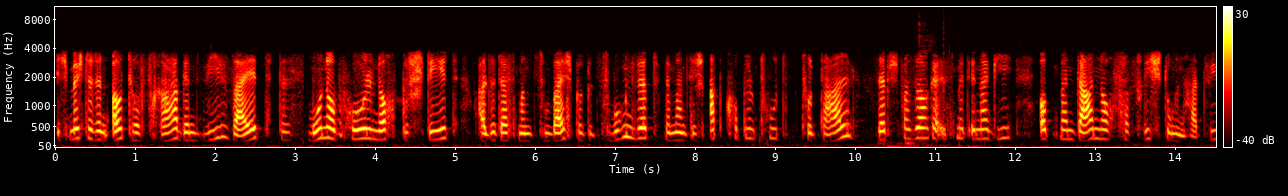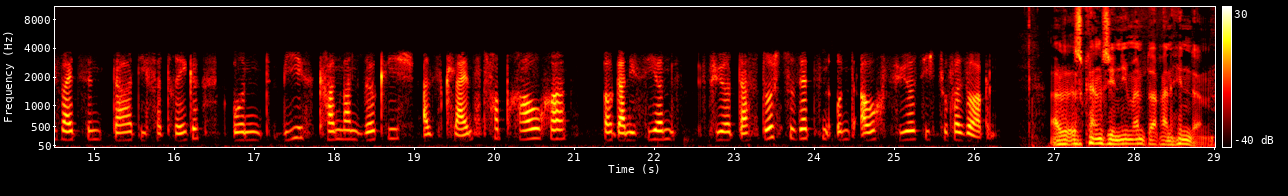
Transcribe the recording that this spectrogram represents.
Ich möchte den Autor fragen, wie weit das Monopol noch besteht, also dass man zum Beispiel gezwungen wird, wenn man sich abkoppeln tut, total Selbstversorger ist mit Energie, ob man da noch Verpflichtungen hat. Wie weit sind da die Verträge und wie kann man wirklich als Kleinstverbraucher organisieren, für das durchzusetzen und auch für sich zu versorgen. Also es kann Sie niemand daran hindern.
